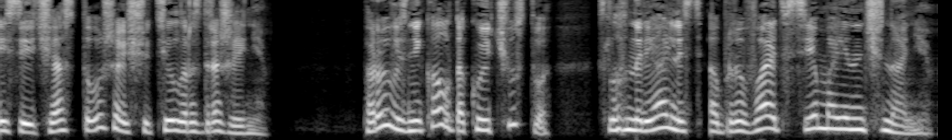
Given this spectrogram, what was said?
И сейчас тоже ощутил раздражение. Порой возникало такое чувство, словно реальность обрывает все мои начинания.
